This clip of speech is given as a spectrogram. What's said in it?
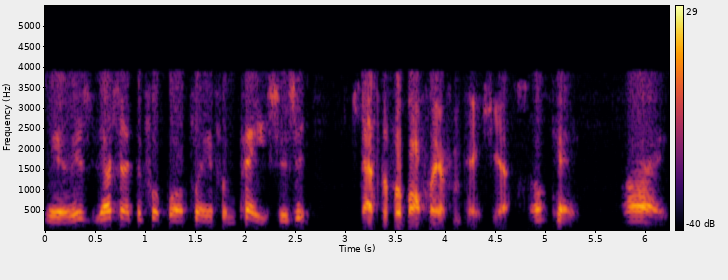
player. Is that's not the football player from Pace, is it? that's the football player from Pace. Yes. Okay. All right.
